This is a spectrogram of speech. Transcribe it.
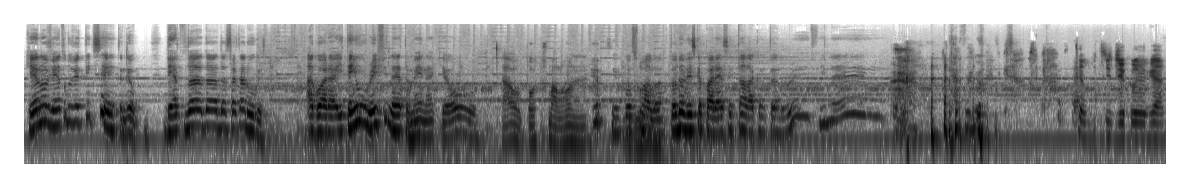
Aqui é nojento do jeito que tem que ser, entendeu? Dentro da, da- das tartarugas. Agora, e tem o Ray Filé também, né? Que é o, Ah, o Post Malone, né? assim, o Post Blue. Malone. Toda vez que aparece, ele tá lá cantando Ray Filé. É muito ridículo, cara.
